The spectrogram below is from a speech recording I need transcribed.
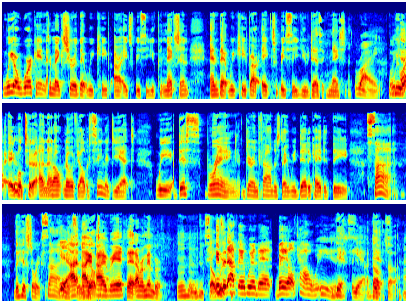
we are working to make sure that we keep our HBCU connection and that we keep our HBCU designation. Right. We, we were to. able to, and I don't know if y'all have seen it yet. We, this spring during Founders Day, we dedicated the sign, the historic sign. Yeah, I, I, I read that. I remember. Mm-hmm. Mm-hmm. So is it out there where that bell tower is? Yes. Yeah, I thought yes. so. Uh-huh.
